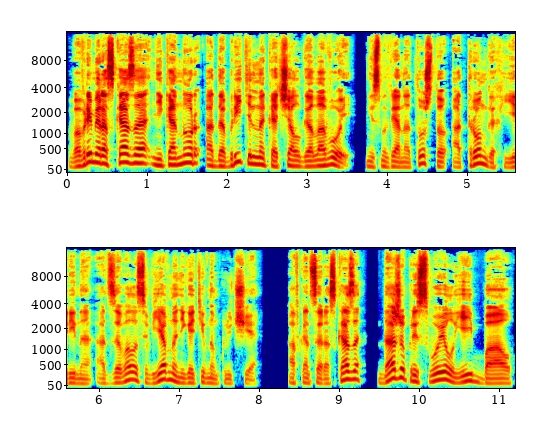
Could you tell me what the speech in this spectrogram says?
Во время рассказа Никанор одобрительно качал головой, несмотря на то, что о Тронгах Ирина отзывалась в явно негативном ключе, а в конце рассказа даже присвоил ей бал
